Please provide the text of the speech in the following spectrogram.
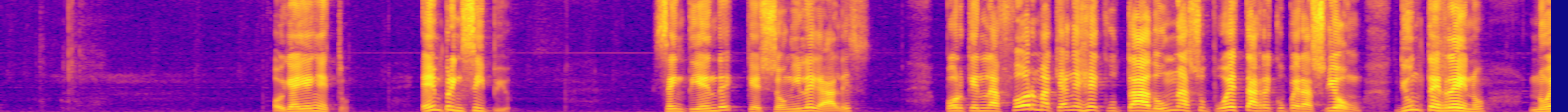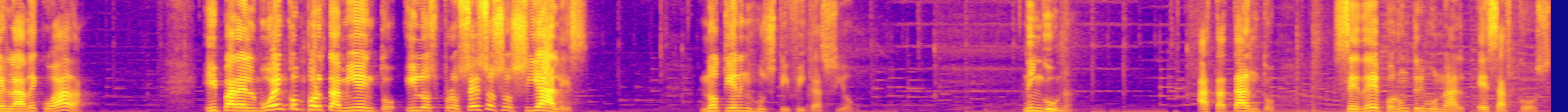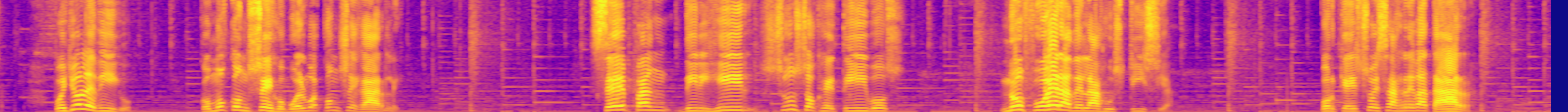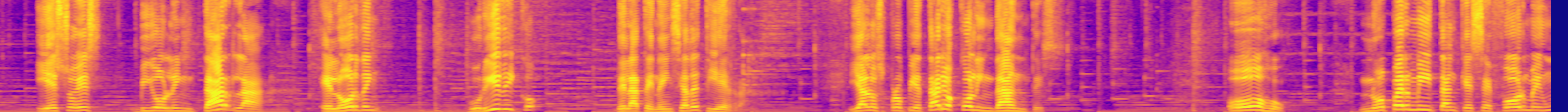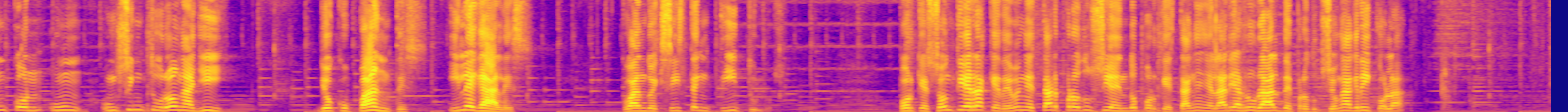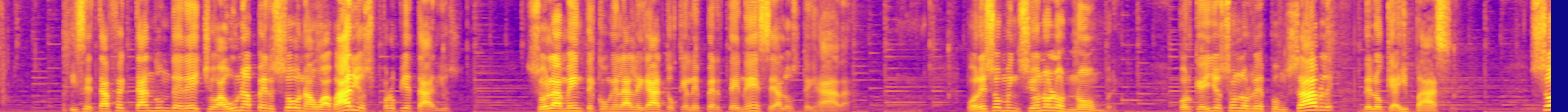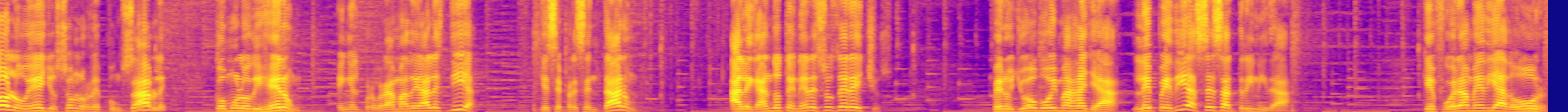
Oigan en esto, en principio se entiende que son ilegales porque en la forma que han ejecutado una supuesta recuperación de un terreno no es la adecuada. Y para el buen comportamiento y los procesos sociales no tienen justificación. Ninguna. Hasta tanto se dé por un tribunal esas cosas. Pues yo le digo como consejo, vuelvo a aconsejarle, sepan dirigir sus objetivos no fuera de la justicia, porque eso es arrebatar y eso es violentar la, el orden jurídico de la tenencia de tierra. Y a los propietarios colindantes, ojo, no permitan que se forme un, un, un cinturón allí de ocupantes ilegales cuando existen títulos. Porque son tierras que deben estar produciendo porque están en el área rural de producción agrícola y se está afectando un derecho a una persona o a varios propietarios solamente con el alegato que le pertenece a los Tejadas. Por eso menciono los nombres porque ellos son los responsables de lo que ahí pase. Solo ellos son los responsables, como lo dijeron en el programa de Alex Díaz, que se presentaron alegando tener esos derechos. Pero yo voy más allá. Le pedí a César Trinidad que fuera mediador,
